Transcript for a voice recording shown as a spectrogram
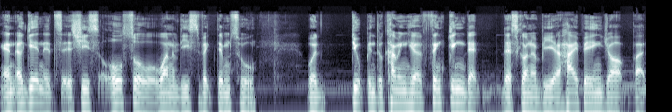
And again, it's, it's she's also one of these victims who were duped into coming here thinking that there's going to be a high paying job, but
